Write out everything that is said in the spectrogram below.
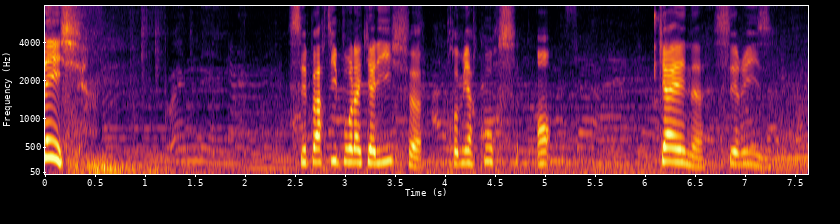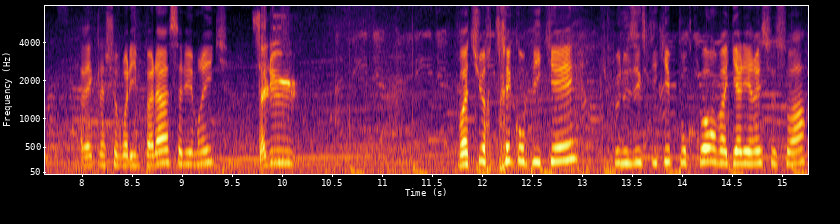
Allez C'est parti pour la qualif. Première course en KN Series avec la Chevrolet Impala. Salut Emeric. Salut Voiture très compliquée. Tu peux nous expliquer pourquoi on va galérer ce soir?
